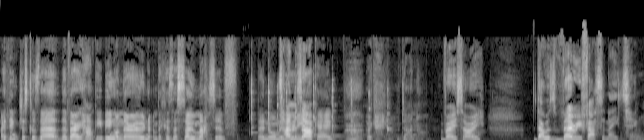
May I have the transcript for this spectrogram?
I think just because they're they're very happy being on their own and because they're so massive, they're normally Time is up. okay. okay, we're done. Very sorry. That was very fascinating.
